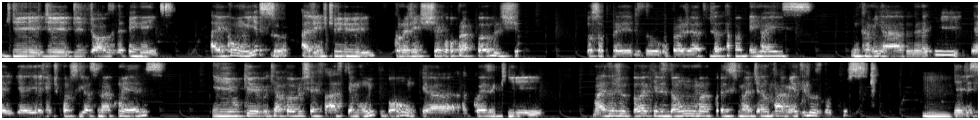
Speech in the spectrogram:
de, de, de jogos independentes. Aí com isso, a gente, quando a gente chegou para publish, eu para eles o, o projeto já estava bem mais encaminhado, né? E, e aí a gente conseguiu assinar com eles. E o que, o que a publisher faz, que é muito bom, que é a, coisa que mais ajudou, é que eles dão uma coisa chamada adiantamento dos lucros. Hum. Eles,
